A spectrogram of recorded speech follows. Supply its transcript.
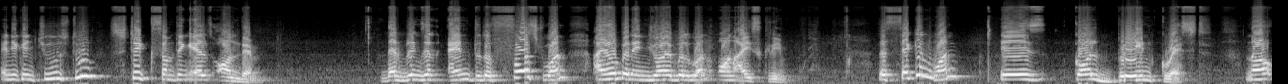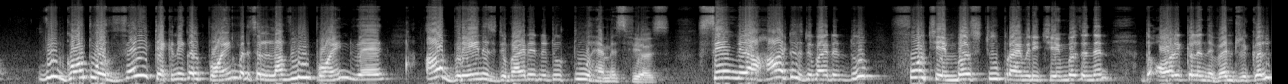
and you can choose to stick something else on them. That brings an end to the first one. I hope an enjoyable one on ice cream. The second one is called Brain Quest. Now, we go to a very technical point, but it's a lovely point where our brain is divided into two hemispheres. Same way our heart is divided into four chambers, two primary chambers, and then the auricle and the ventricle.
